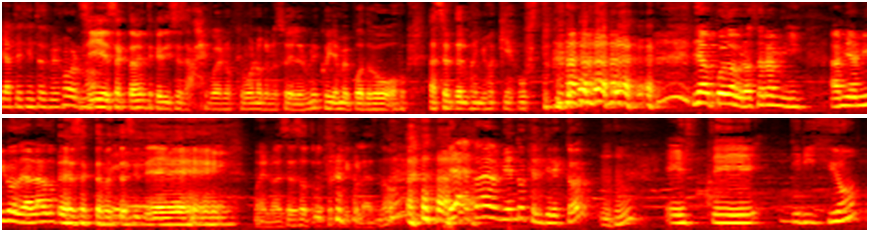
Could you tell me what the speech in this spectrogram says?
ya te sientes mejor, ¿no? Sí, exactamente, que dices, ay, bueno, qué bueno que no soy el único, ya me puedo hacer del baño aquí a gusto. Ya puedo abrazar a mi, a mi amigo de al lado. exactamente así. Eh. Eh, Bueno, esa es otra películas, ¿no? Mira, estaba viendo que el director, este, dirigió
